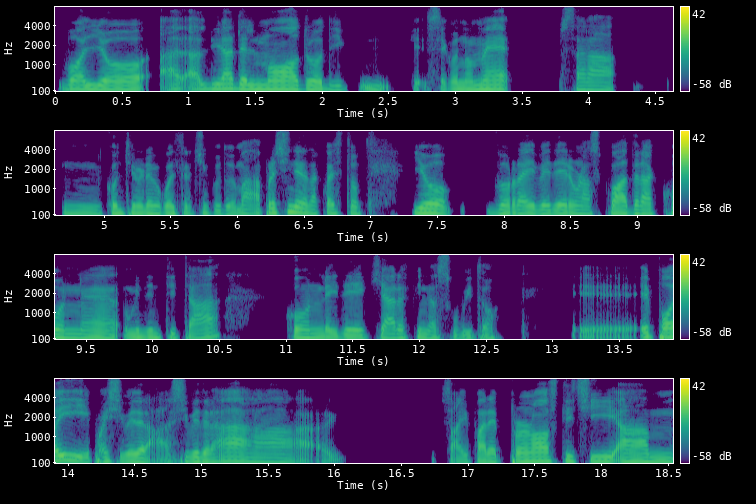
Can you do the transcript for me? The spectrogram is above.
voglio, al, al di là del modulo di, mhmm, che secondo me sarà, mh, mhmm, continueremo col 3-5-2, ma a prescindere da questo, io vorrei vedere una squadra con eh, un'identità, con le idee chiare fin da subito. E, e poi, poi, si vedrà, si vedrà, sai, fare pronostici a, mhmm,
